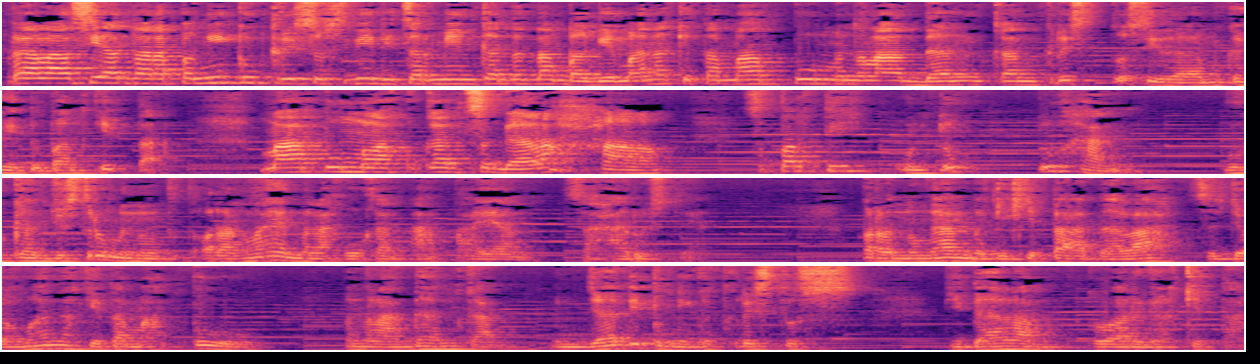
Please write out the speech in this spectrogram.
Relasi antara pengikut Kristus ini dicerminkan tentang bagaimana kita mampu meneladankan Kristus di dalam kehidupan kita, mampu melakukan segala hal seperti untuk Tuhan, bukan justru menuntut orang lain melakukan apa yang seharusnya. Perenungan bagi kita adalah sejauh mana kita mampu meneladankan menjadi pengikut Kristus di dalam keluarga kita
